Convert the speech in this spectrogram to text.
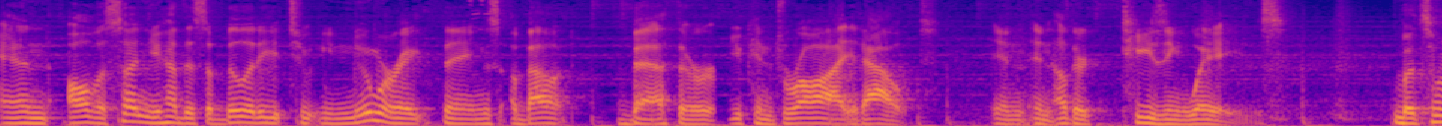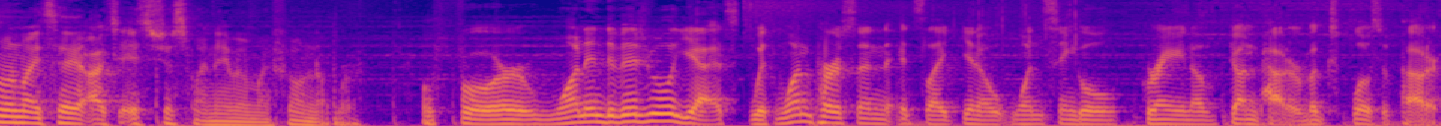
And all of a sudden you have this ability to enumerate things about Beth, or you can draw it out in, in other teasing ways. But someone might say, it's just my name and my phone number. For one individual, yeah, it's with one person, it's like, you know, one single grain of gunpowder, of explosive powder.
